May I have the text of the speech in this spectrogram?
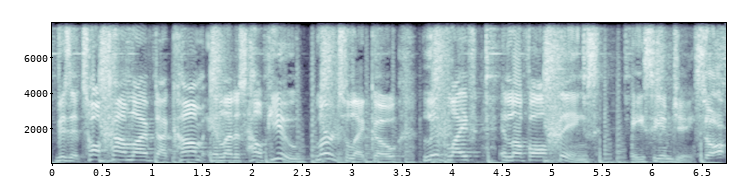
Visit TalkTimeLive.com and let us help you learn to let go, live life, and love all things ACMG. Talk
